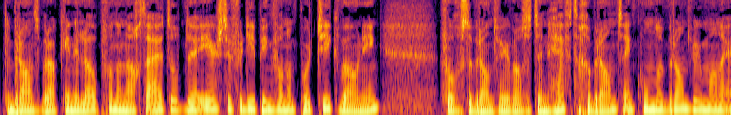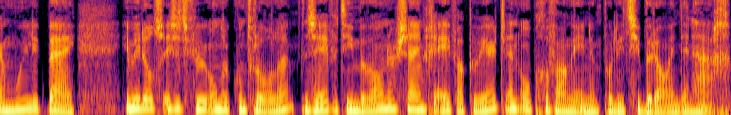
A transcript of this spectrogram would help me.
De brand brak in de loop van de nacht uit op de eerste verdieping van een portiekwoning. Volgens de brandweer was het een heftige brand en konden brandweermannen er moeilijk bij. Inmiddels is het vuur onder controle. 17 bewoners zijn geëvacueerd en opgevangen in een politiebureau in Den Haag.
